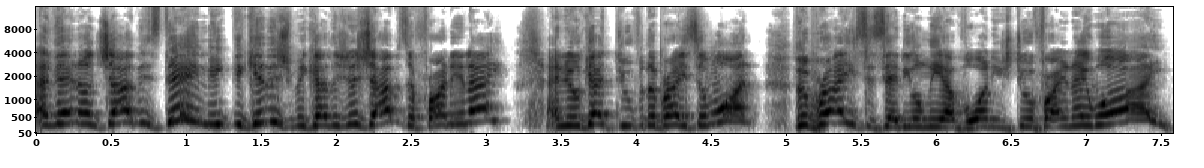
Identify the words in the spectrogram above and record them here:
And then on Shabbos day, make the Kiddush, make Kaddish Shabbos a Friday night, and you'll get two for the price of one. The price is said you only have one, you should do a Friday night. Why?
